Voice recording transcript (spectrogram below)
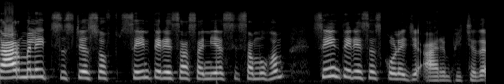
Carmelite sisters of saint Teresa സന്യാസി സമൂഹം സെയിന്റ് തെരേസസ് കോളേജ് ആരംഭിച്ചത്.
